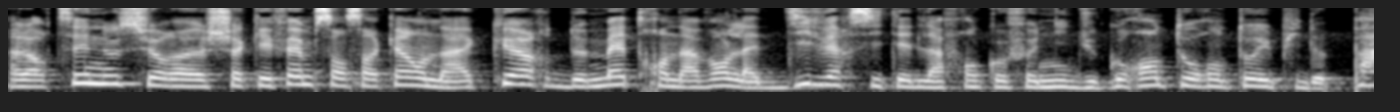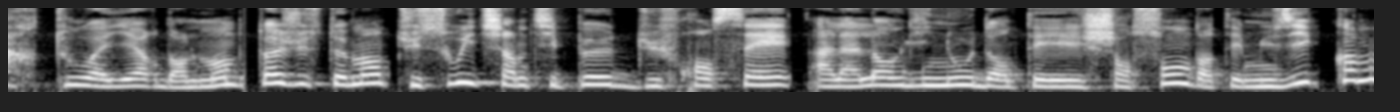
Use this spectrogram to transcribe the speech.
Alors, tu sais, nous, sur euh, chaque FM 105.1, on a à cœur de mettre en avant la diversité de la francophonie du Grand Toronto et puis de partout ailleurs dans le monde. Toi, justement, tu switches un petit peu du français à la langue inou dans tes chansons, dans tes musiques. Comment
